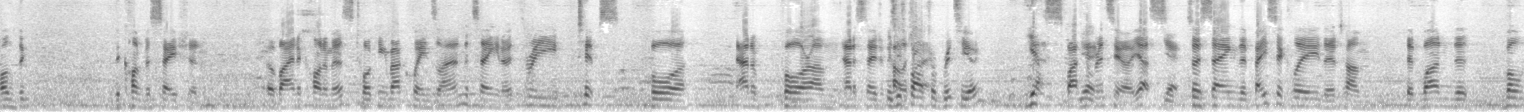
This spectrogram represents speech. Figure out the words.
on the the conversation uh, by an economist talking about Queensland and saying, you know, three tips for Ana- for um, Anastasia Is this by Fabrizio? Yes, by Yeah. Fabrizio. Yes. Yeah. So saying that basically that um, that one that well,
